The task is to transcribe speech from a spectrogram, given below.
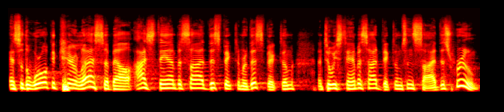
And so the world could care less about, I stand beside this victim or this victim until we stand beside victims inside this room.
